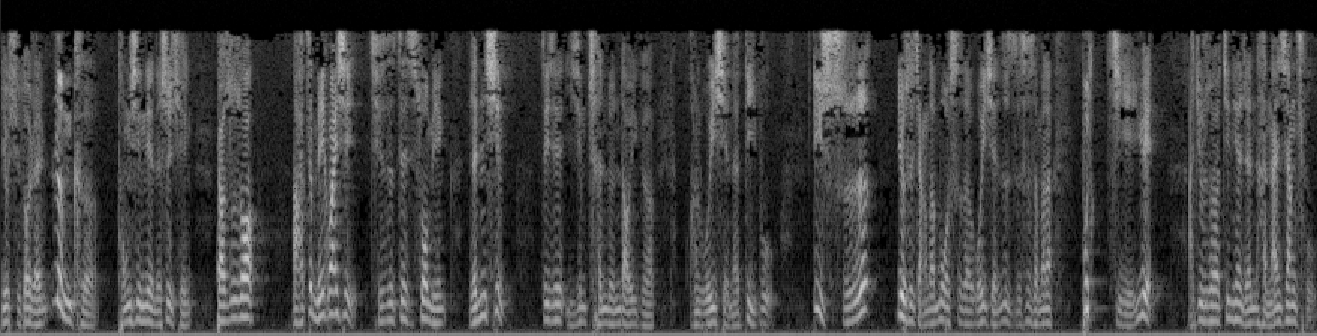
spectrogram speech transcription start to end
有许多人认可同性恋的事情，表示说啊，这没关系。其实这是说明人性这些已经沉沦到一个很危险的地步。第十又是讲到末世的危险日子是什么呢？不解怨啊，就是说今天人很难相处。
